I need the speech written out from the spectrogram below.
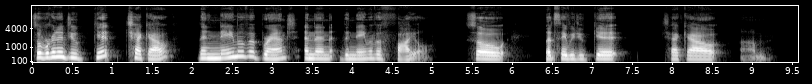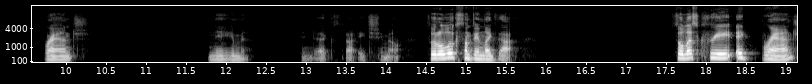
So, we're going to do git checkout, the name of a branch, and then the name of a file. So, let's say we do git checkout um, branch name index.html. So it'll look something like that. So let's create a branch.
